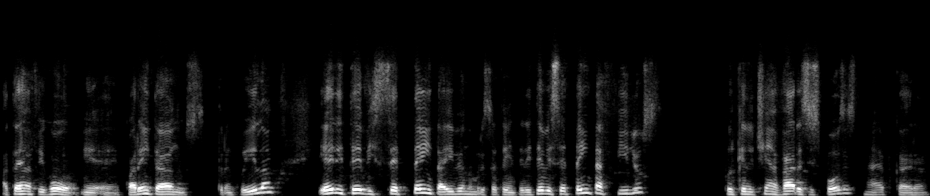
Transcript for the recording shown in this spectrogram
A Terra ficou é, 40 anos tranquila. Ele teve 70, aí vem o número 70, ele teve 70 filhos, porque ele tinha várias esposas, na época era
